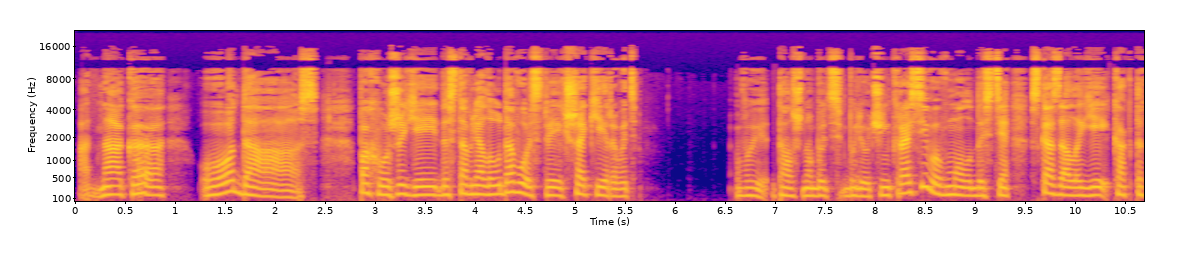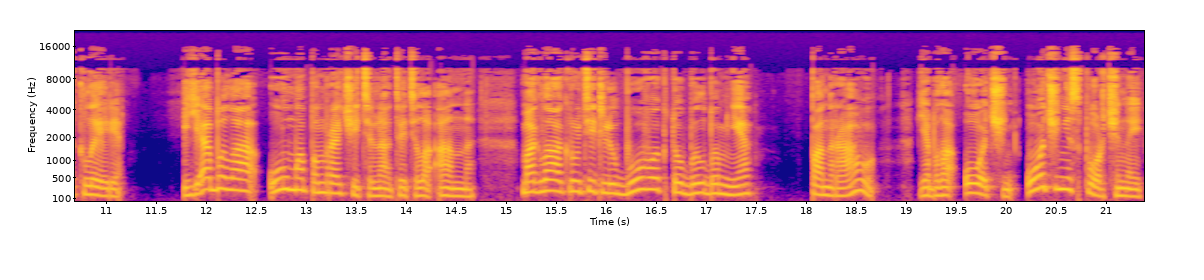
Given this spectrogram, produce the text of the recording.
Однако, о, дас! Похоже, ей доставляло удовольствие их шокировать». «Вы, должно быть, были очень красивы в молодости», — сказала ей как-то Клэри. «Я была умопомрачительна», — ответила Анна. «Могла окрутить любого, кто был бы мне по нраву. Я была очень, очень испорченной»,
